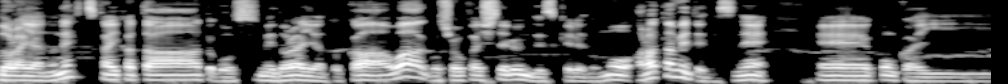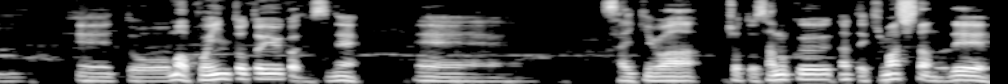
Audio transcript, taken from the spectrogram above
ドライヤーのね、使い方とかおすすめドライヤーとかはご紹介してるんですけれども、改めてですね、え今回、えっ、と、まあ、ポイントというかですね、えー最近はちょっと寒くなってきましたので、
